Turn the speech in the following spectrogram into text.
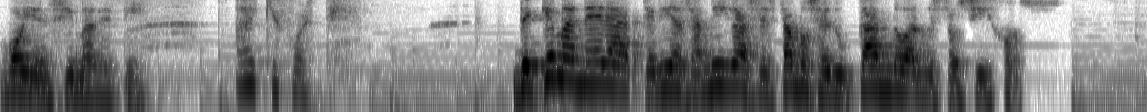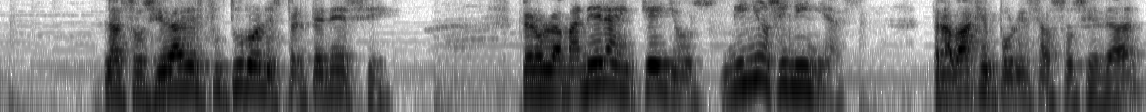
voy encima de ti. Ay, qué fuerte. ¿De qué manera, queridas amigas, estamos educando a nuestros hijos? La sociedad del futuro les pertenece, pero la manera en que ellos, niños y niñas, trabajen por esa sociedad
